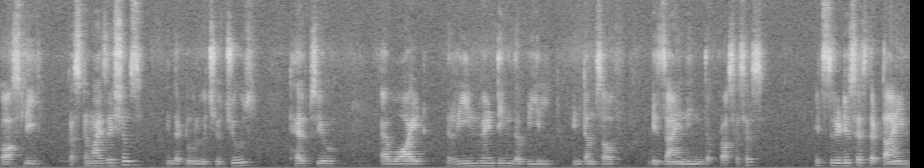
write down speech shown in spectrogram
costly customizations in the tool which you choose it helps you avoid reinventing the wheel in terms of designing the processes. It reduces the time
